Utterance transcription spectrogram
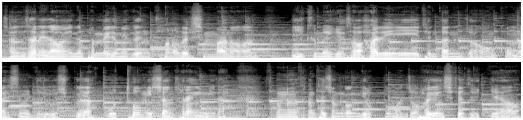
전산에 나와 있는 판매 금액은 1,510만 원. 이 금액에서 할인이 된다는 점 꼭 말씀을 드리고 싶고요. 오토 미션 차량입니다. 성능 상태 점검 기록부 먼저 확인시켜 드릴게요.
